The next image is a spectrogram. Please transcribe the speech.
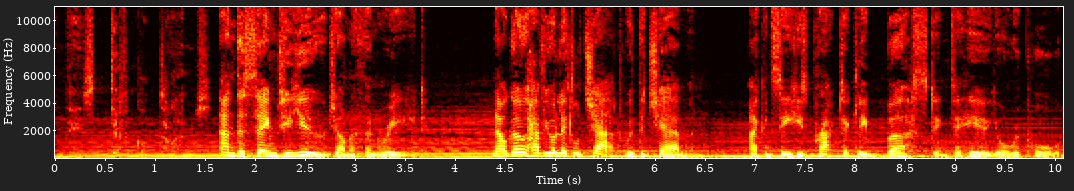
in these difficult times. And the same to you, Jonathan Reed. Now go have your little chat with the chairman. I can see he's practically bursting to hear your report.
